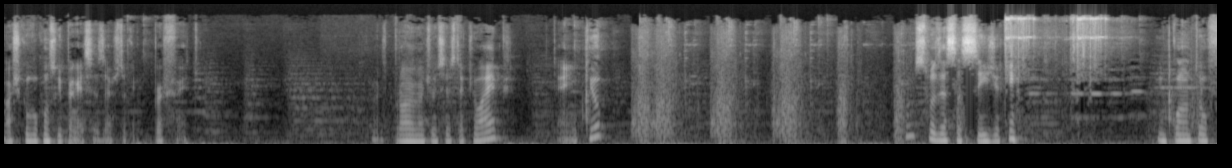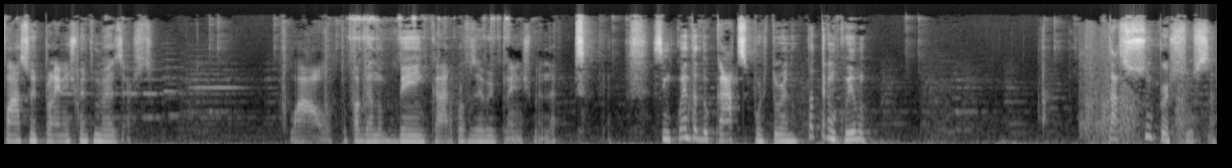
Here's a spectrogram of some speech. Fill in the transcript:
Acho que eu vou conseguir pegar esse exército aqui. Perfeito. Mas provavelmente vai ser stack wipe. Thank you. Vamos fazer essa siege aqui. Enquanto eu faço o replenishment do meu exército. Uau, tô pagando bem caro pra fazer replenishment, né? 50 ducatos por turno. Tá tranquilo. Tá super sussa.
